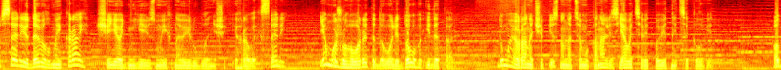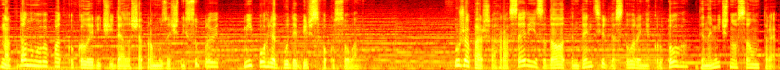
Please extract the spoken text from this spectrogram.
Про серію Devil May Cry, що є однією з моїх найулюбленіших ігрових серій, я можу говорити доволі довго і детально. Думаю, рано чи пізно на цьому каналі з'явиться відповідний цикл відео. Однак в даному випадку, коли річ йде лише про музичний супровід, мій погляд буде більш сфокусований. Уже перша гра серії задала тенденцію для створення крутого, динамічного саундтреку,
